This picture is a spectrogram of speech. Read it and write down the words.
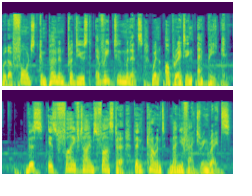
with a forged component produced every two minutes when operating at peak. This is five times faster than current manufacturing rates.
